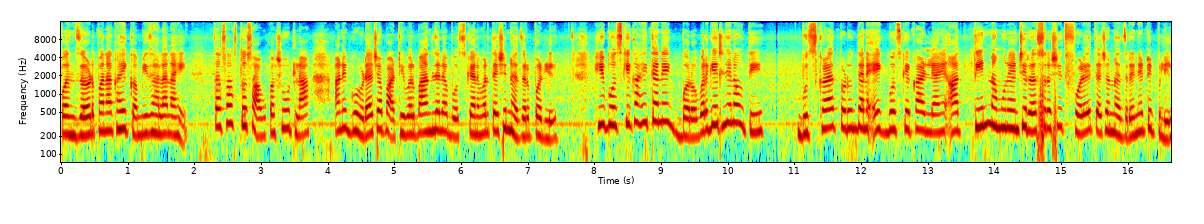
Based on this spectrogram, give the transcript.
पण जडपणा काही कमी झाला नाही. तसाच तो सावकाश उठला आणि घोड्याच्या पाठीवर बांधलेल्या बोचक्यांवर त्याची नजर पडली. ही बोचकी काही त्याने बरोबर घेतली नव्हती. बुचकळ्यात पडून त्याने एक बोचके काढले आणि आत तीन नमुन्यांची रसरशीत फळे त्याच्या नजरेने टिपली.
